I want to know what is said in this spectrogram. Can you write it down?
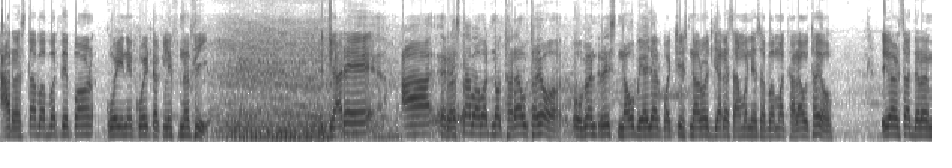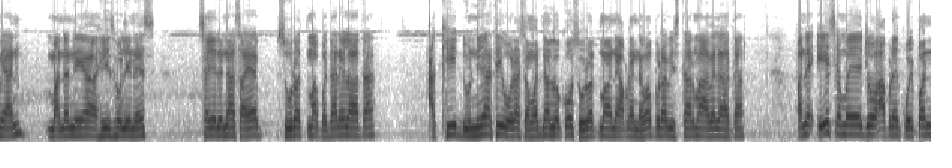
આ રસ્તા બાબતે પણ કોઈને કોઈ તકલીફ નથી. જ્યારે આ રસ્તા બાબતનો ઠરાવ થયો, ઓગણત્રીસ નવ બે હજાર પચીસના રોજ જ્યારે સામાન્ય સભામાં ઠરાવ થયો, એ અરસા દરમિયાન માનનીય હિઝ હોલીનેસ સૈયદના સાહેબ સુરતમાં પધારેલા હતા. આખી દુનિયાથી ઓરા સમાજના લોકો સુરતમાં અને આપણા નવાપુરા વિસ્તારમાં આવેલા હતા. અને એ સમયે જો આપણે કોઈ પણ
